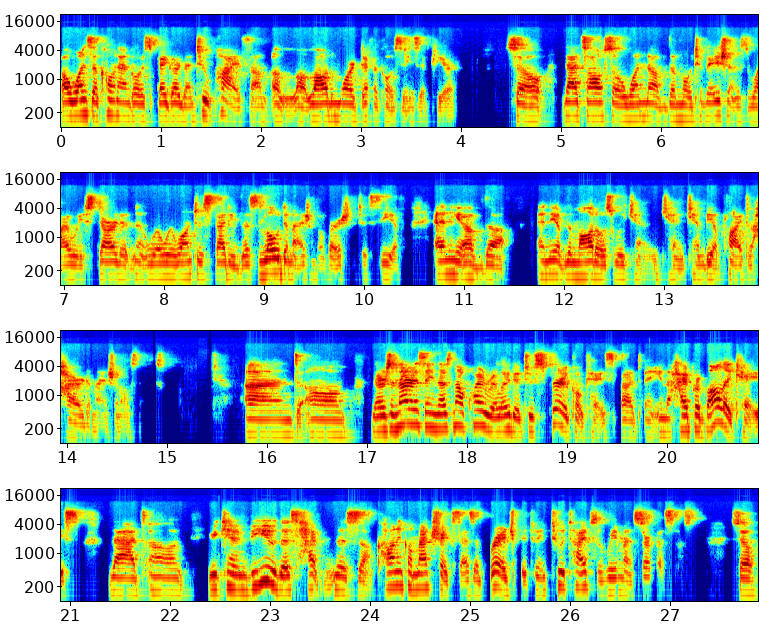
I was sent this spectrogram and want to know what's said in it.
But once the cone angle is bigger than two pi, some, a, a lot more difficult things appear. So that's also one of the motivations why we started and where we want to study this low dimensional version to see if any of the any of the models we can can can be applied to higher dimensional things. And um, there's another thing that's not quite related to spherical case, but in the hyperbolic case, that um, you can view this, this uh, conical matrix as a bridge between two types of Riemann surfaces. So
